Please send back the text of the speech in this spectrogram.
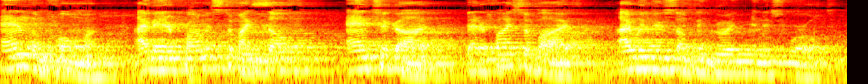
and lymphoma, I made a promise to myself and to God that if I survived, I would do something good in this world.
